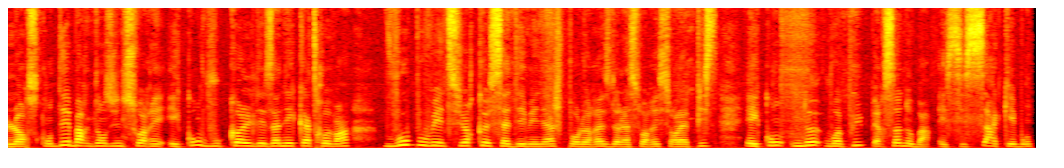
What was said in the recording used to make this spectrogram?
lorsqu'on débarque dans une soirée et qu'on vous colle des années 80, vous pouvez être sûr que ça déménage pour le reste de la soirée sur la piste et qu'on ne voit plus personne au bar. Et c'est ça qui est bon.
